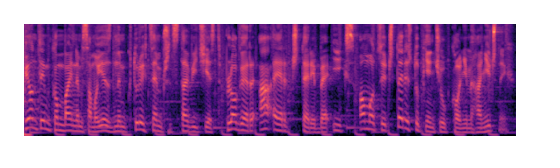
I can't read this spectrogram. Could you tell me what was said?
Piątym kombajnem samojezdnym, który chcę przedstawić jest Ploger AR4BX o mocy 405 koni mechanicznych.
